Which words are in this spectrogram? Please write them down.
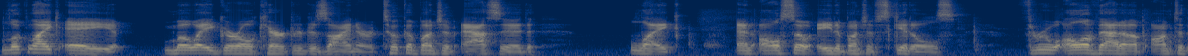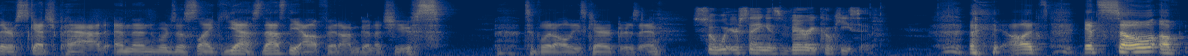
look like a Moe girl character designer took a bunch of acid like and also ate a bunch of Skittles threw all of that up onto their sketch pad and then were just like, "Yes, that's the outfit I'm going to choose." to put all these characters in. So what you're saying is very cohesive. oh, it's it's so ob-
